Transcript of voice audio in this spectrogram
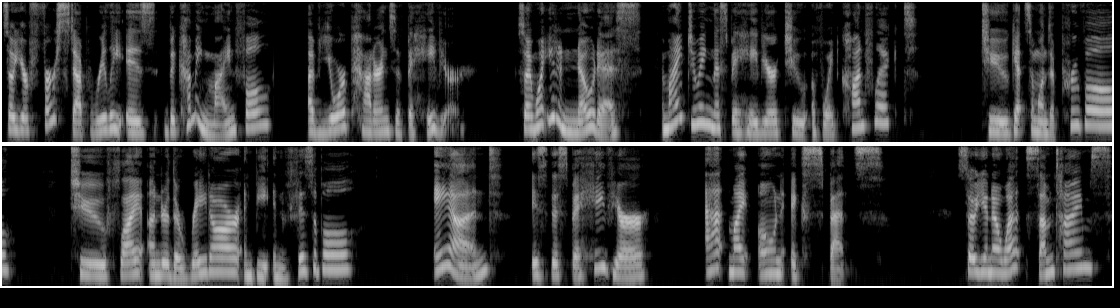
So your first step really is becoming mindful of your patterns of behavior. So I want you to notice, am I doing this behavior to avoid conflict, to get someone's approval, to fly under the radar and be invisible? And is this behavior at my own expense? So, you know what? Sometimes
